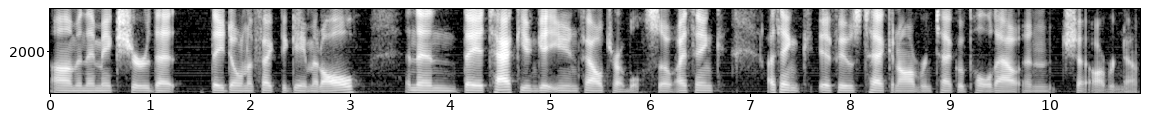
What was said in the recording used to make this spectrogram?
um, and they make sure that they don't affect the game at all, and then they attack you and get you in foul trouble. So I think, I think if it was Tech and Auburn, Tech would pull it out and shut Auburn down.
